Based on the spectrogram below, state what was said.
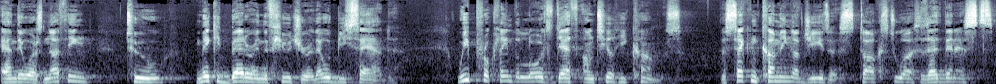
and there was nothing to make it better in the future, that would be sad. We proclaim the Lord's death until he comes. The second coming of Jesus talks to us as Adventists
